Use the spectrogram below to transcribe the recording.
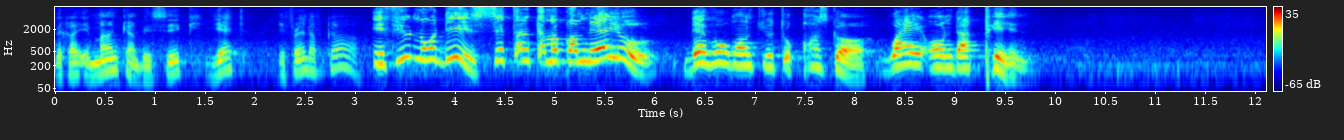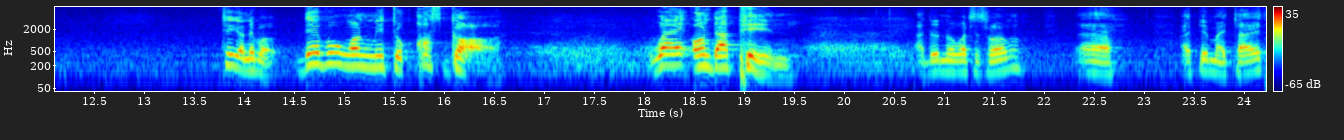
Because a man can be sick, yet a friend of God. If you know this, Satan cannot come near you. Devil wants you to curse God. Why under pain? Tell your neighbor, devil want me to curse God. Why under pain? I don't know what is wrong. Uh, I pay my tithe.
